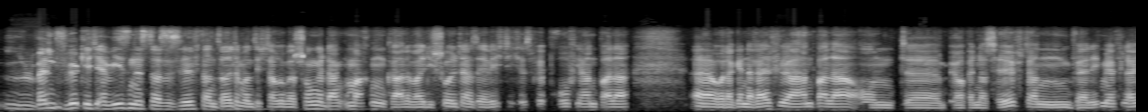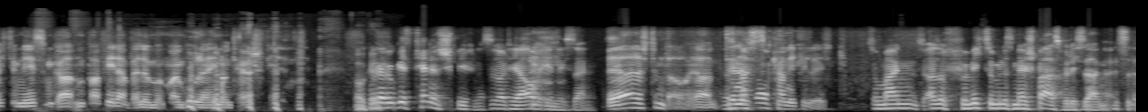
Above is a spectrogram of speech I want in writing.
wenn es wirklich erwiesen ist, dass es hilft, dann sollte man sich darüber schon Gedanken machen, gerade weil die Schulter sehr wichtig ist für Profi-Handballer äh, oder generell für Handballer und äh, ja, wenn das hilft, dann werde ich mir vielleicht demnächst im Garten ein paar Federbälle mit meinem Bruder hin und her spielen. Okay. Oder du gehst Tennis spielen, das sollte ja auch ähnlich sein. Ja, das stimmt auch. Ja, das Tennis auch kann ich vielleicht. Zu meinen, also für mich zumindest mehr Spaß, würde ich sagen, als äh,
